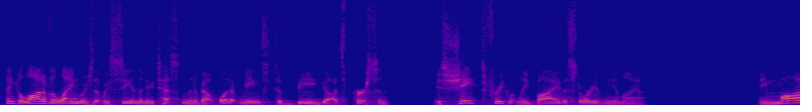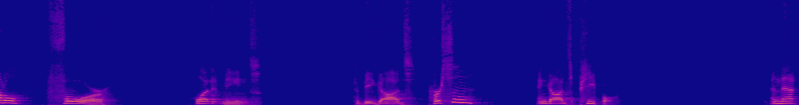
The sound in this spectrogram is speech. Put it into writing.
I think a lot of the language that we see in the New Testament about what it means to be God's person is shaped frequently by the story of Nehemiah. A model for what it means to be God's person and God's people. And that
